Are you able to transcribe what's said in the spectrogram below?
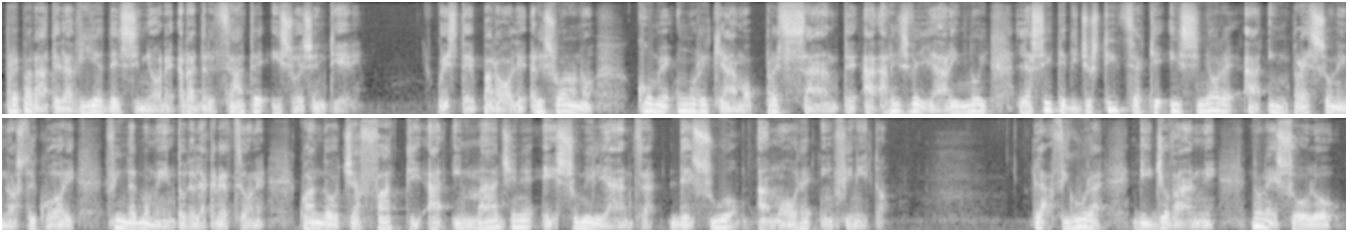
preparate la via del Signore, raddrizzate i suoi sentieri. Queste parole risuonano come un richiamo pressante a risvegliare in noi la sete di giustizia che il Signore ha impresso nei nostri cuori fin dal momento della creazione, quando ci ha fatti a immagine e somiglianza del suo amore infinito. La figura di Giovanni non è solo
